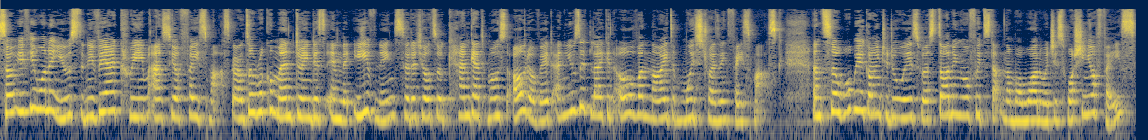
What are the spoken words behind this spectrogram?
So if you want to use the Nivea cream as your face mask, I also recommend doing this in the evening so that you also can get most out of it and use it like an overnight moisturizing face mask. And so what we're going to do is we're starting off with step number one, which is washing your face.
